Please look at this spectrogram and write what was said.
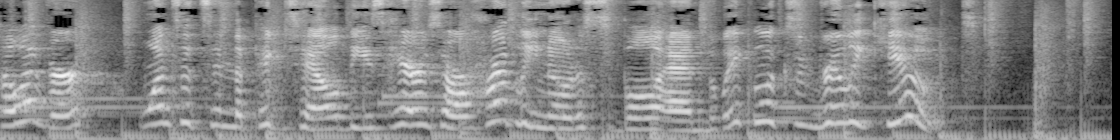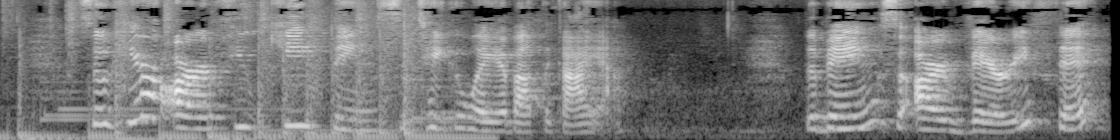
However, once it's in the pigtail, these hairs are hardly noticeable and the wig looks really cute. So here are a few key things to take away about the Gaia. The bangs are very thick.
